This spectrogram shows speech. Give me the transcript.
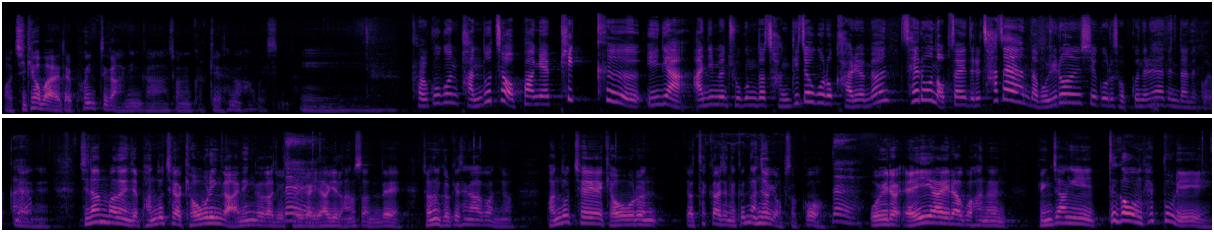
어, 지켜봐야 될 포인트가 아닌가 저는 그렇게 생각하고 있습니다. 음. 결국은 반도체 업황의 피크이냐 아니면 조금 더 장기적으로 가려면 새로운 업사이드를 찾아야 한다 뭐 이런 식으로 접근을 해야 된다는 걸까요? 네, 네. 지난번에 이제 반도체가 겨울인가 아닌가 가지고 네. 저희가 이야기를 나눴었는데 저는 그렇게 생각하거든요. 반도체의 겨울은 여태까지는 끝난 적이 없었고 네. 오히려 AI라고 하는 굉장히 뜨거운 횃불이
